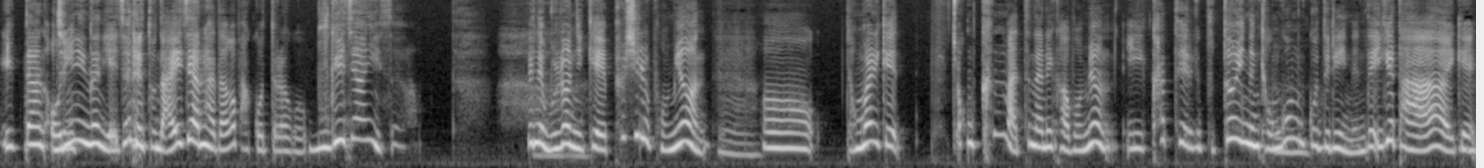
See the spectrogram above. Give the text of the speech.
일단 어린이는 예전에 또 나이 제한을 하다가 바꿨더라고. 무게 제한이 있어요. 근데 물론 이렇게 표시를 보면 음. 어 정말 이렇게 조금 큰 마트나 리 가보면 이 카트에 이렇게 붙어 있는 경고 음. 문구들이 있는데 이게 다 이게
